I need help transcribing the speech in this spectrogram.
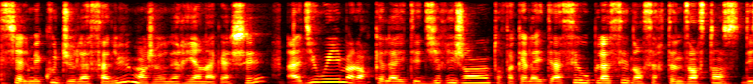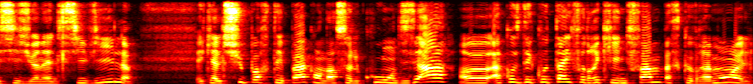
si elle m'écoute, je la salue, moi je n'ai rien à cacher, a dit oui, mais alors qu'elle a été dirigeante, enfin qu'elle a été assez haut placée dans certaines instances décisionnelles civiles, et qu'elle supportait pas quand d'un seul coup on disait ah euh, à cause des quotas il faudrait qu'il y ait une femme parce que vraiment elle,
